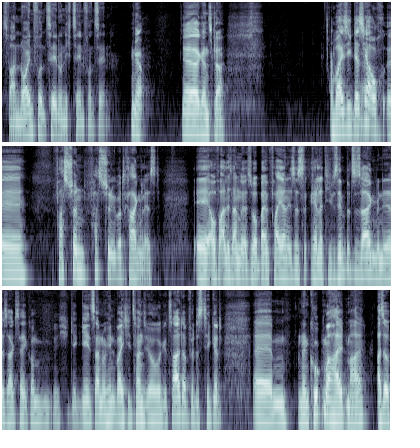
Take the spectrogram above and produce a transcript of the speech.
es waren 9 von 10 und nicht 10 von 10. Ja. Ja, ganz klar. Weil sich das ja, ja auch äh, fast, schon, fast schon übertragen lässt äh, auf alles andere. So beim Feiern ist es relativ simpel zu sagen, wenn du da sagst, hey komm, ich gehe jetzt da nur hin, weil ich die 20 Euro gezahlt habe für das Ticket. Ähm, und dann gucken wir halt mal. Also,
